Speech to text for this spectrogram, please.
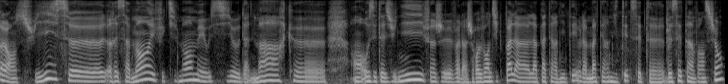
Euh, en Suisse, euh, récemment, effectivement, mais aussi au Danemark, euh, en, aux États-Unis. Enfin, je voilà, je revendique pas la, la, paternité ou la maternité de cette de cette invention.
